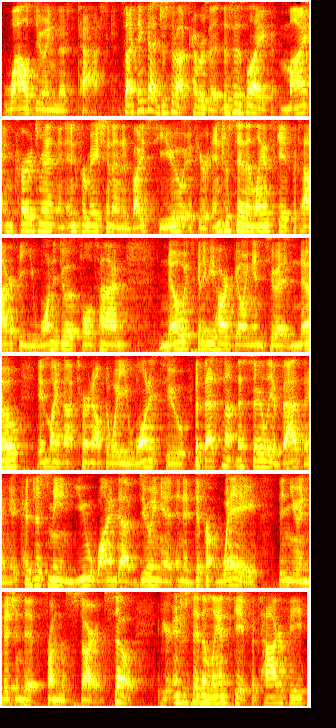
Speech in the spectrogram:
while doing this task. So I think that just about covers it. This is like my encouragement and information and advice to you if you're interested in landscape photography, you want to do it full time, know it's going to be hard going into it, know it might not turn out the way you want it to, but that's not necessarily a bad thing. It could just mean you wind up doing it in a different way than you envisioned it from the start. So if you're interested in landscape photography,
